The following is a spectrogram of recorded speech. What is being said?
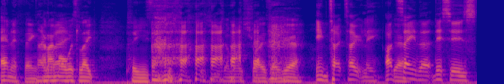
anything, and I'm always like, please, just, just use a moisturizer. Yeah, In to- totally. I'd Yeah. say that this is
